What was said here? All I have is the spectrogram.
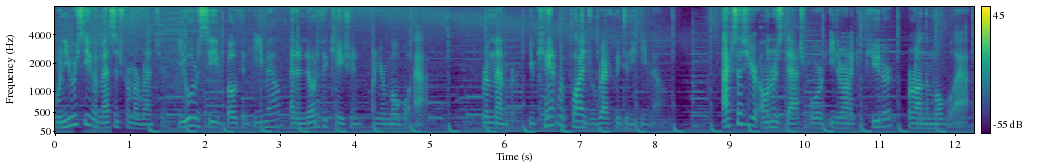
When you receive a message from a renter, you will receive both an email and a notification on your mobile app. Remember, you can't reply directly to the email. Access your owner's dashboard either on a computer or on the mobile app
